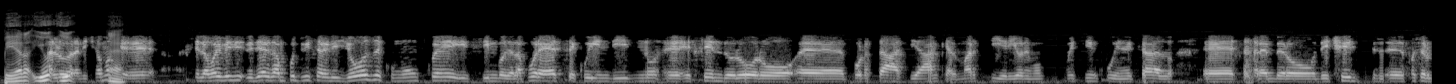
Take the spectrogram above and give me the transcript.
Per, io, allora, io, diciamo eh. che se la vuoi vedere da un punto di vista religioso è comunque il simbolo della purezza e quindi non, eh, essendo loro eh, portati anche al martirio nei momenti in cui nel caso eh, sarebbero deced- eh, fossero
